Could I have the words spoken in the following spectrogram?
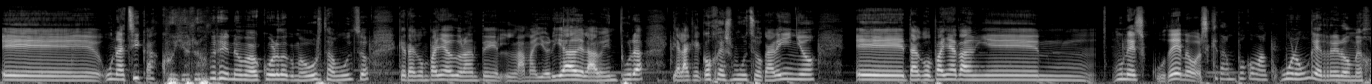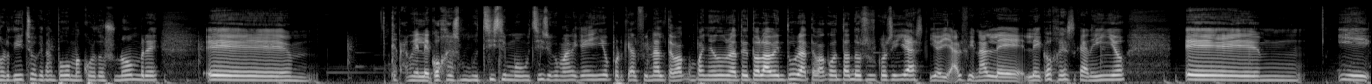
eh, una chica cuyo nombre no me acuerdo que me gusta mucho, que te acompaña durante la mayoría de la aventura y a la que coges mucho cariño. Eh, te acompaña también un escudero, es que tampoco me Bueno, un guerrero, mejor dicho, que tampoco me acuerdo su nombre. Eh que también le coges muchísimo, muchísimo cariño porque al final te va acompañando durante toda la aventura, te va contando sus cosillas y oye, al final le, coges cariño. Em, y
